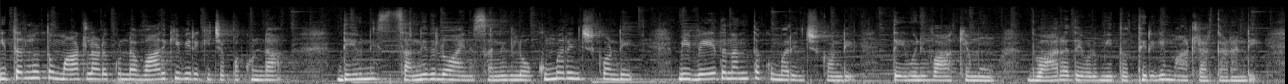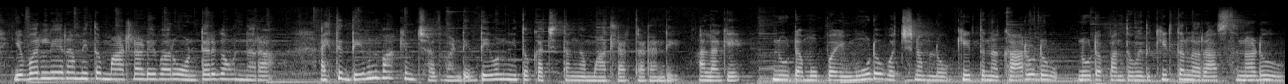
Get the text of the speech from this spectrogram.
ఇతరులతో మాట్లాడకుండా వారికి వీరికి చెప్పకుండా దేవుని సన్నిధిలో ఆయన సన్నిధిలో కుమ్మరించుకోండి. మీ వేదనంతా కుమ్మరించుకోండి. దేవుని వాక్యము ద్వారా దేవుడు మీతో తిరిగి మాట్లాడతాడండి. ఎవరు లేరా మీతో మాట్లాడేవారు? ఒంటరిగా ఉన్నారా? అయితే దేవుని వాక్యం చదవండి. దేవుడు మీతో ఖచ్చితంగా మాట్లాడతాడండి. అలాగే నూట ముప్పై మూడో వచనంలో కీర్తనకారుడు నూట పంతొమ్మిది కీర్తనలో రాస్తున్నాడు.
